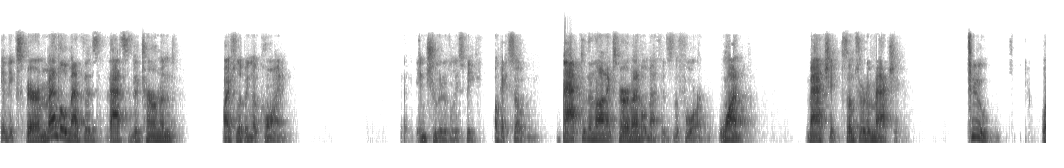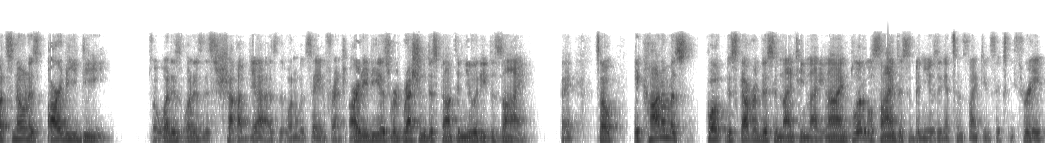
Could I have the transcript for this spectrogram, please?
In experimental methods, that's determined by flipping a coin. intuitively speaking. Okay, so back to the non-experimental methods, the four. One, matching, some sort of matching. Two, what's known as RDD. So what is what is this charabia, as the one would say in French? RDD is regression discontinuity design. Okay, so economists quote discovered this in 1999. Political scientists have been using it since 1963.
